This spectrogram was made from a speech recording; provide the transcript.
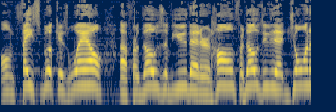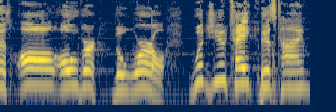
on Facebook as well uh, for those of you that are at home, for those of you that join us all over the world. Would you take this time,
